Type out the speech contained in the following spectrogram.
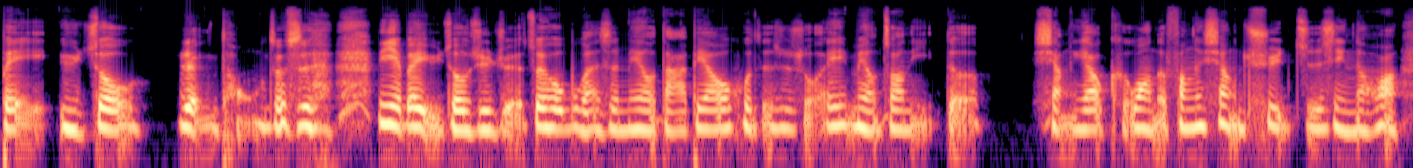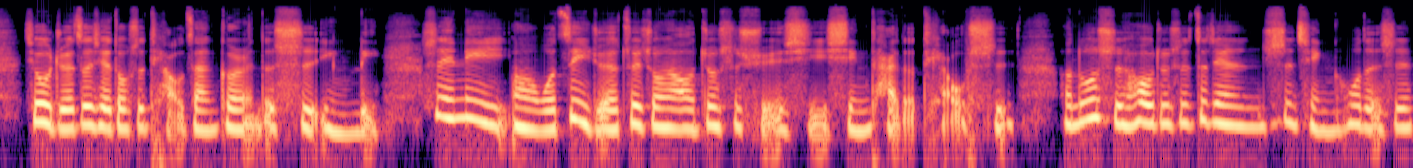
被宇宙认同，就是 你也被宇宙拒绝，最后不管是没有达标，或者是说，诶没有照你的。想要、渴望的方向去执行的话，其实我觉得这些都是挑战个人的适应力。适应力，嗯，我自己觉得最重要的就是学习心态的调试。很多时候，就是这件事情，或者是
